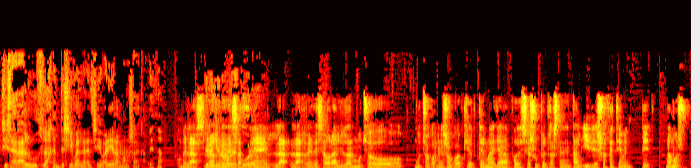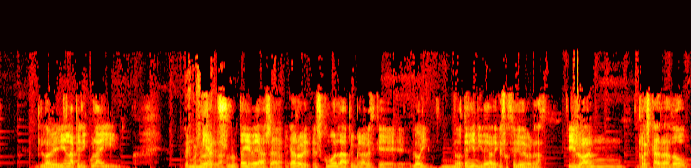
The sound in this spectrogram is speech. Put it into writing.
si sale a la luz, la gente se llevaría, se llevaría las manos a la cabeza. Hombre, las, Pero las yo no redes recuerdo. hacen- la- las redes ahora ayudan mucho, mucho con eso. Cualquier tema ya puede ser súper trascendental. Y de eso, efectivamente, vamos, lo veía en la película y Pues pasó ni de verdad. absoluta idea. O sea, claro, es como la primera vez que lo oí. No tenía ni idea de que sucedió de verdad. Y lo han rescatado,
